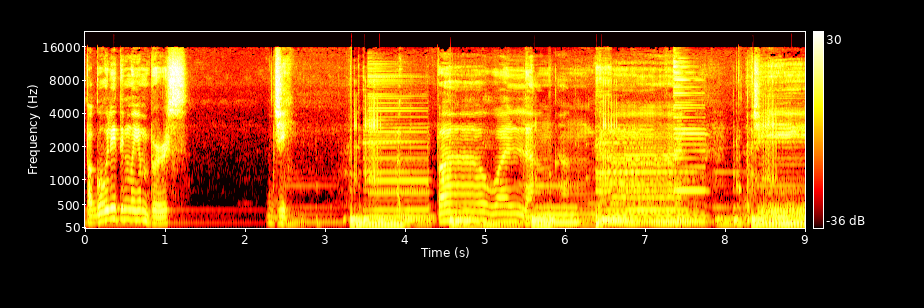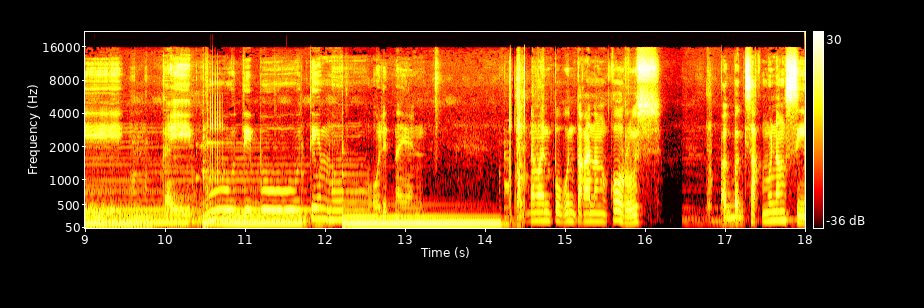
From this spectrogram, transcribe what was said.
pag uulitin mo yung verse, G. Magpawalang hanggan, G. Kay buti-buti mo. Ulit na yan. Pag naman pupunta ka ng chorus, pagbagsak mo ng C,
